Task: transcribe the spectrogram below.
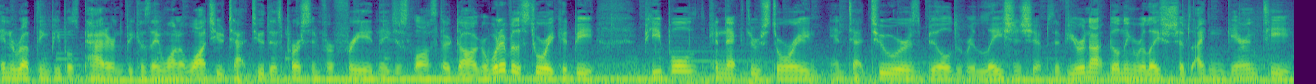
interrupting people's patterns because they want to watch you tattoo this person for free and they just lost their dog or whatever the story could be. People connect through story, and tattooers build relationships. If you're not building relationships, I can guarantee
